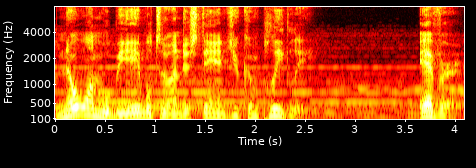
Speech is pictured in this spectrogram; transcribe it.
No one will be able to understand you completely. Ever.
